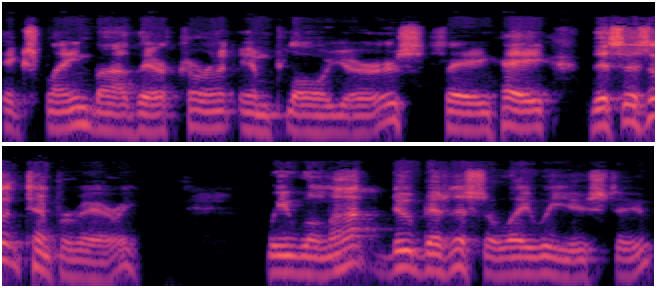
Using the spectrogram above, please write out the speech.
explained by their current employers, saying, hey, this isn't temporary. We will not do business the way we used to.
